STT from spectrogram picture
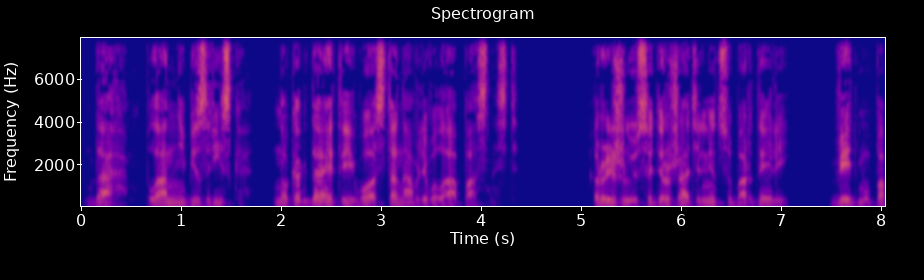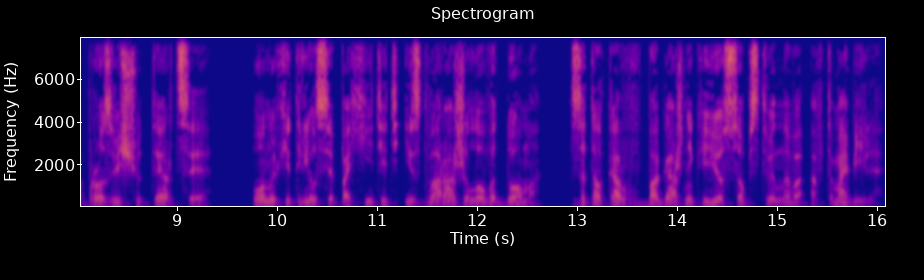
Да, план не без риска, но когда это его останавливала опасность? Рыжую содержательницу борделей, ведьму по прозвищу Терция, он ухитрился похитить из двора жилого дома, затолкав в багажник ее собственного автомобиля.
